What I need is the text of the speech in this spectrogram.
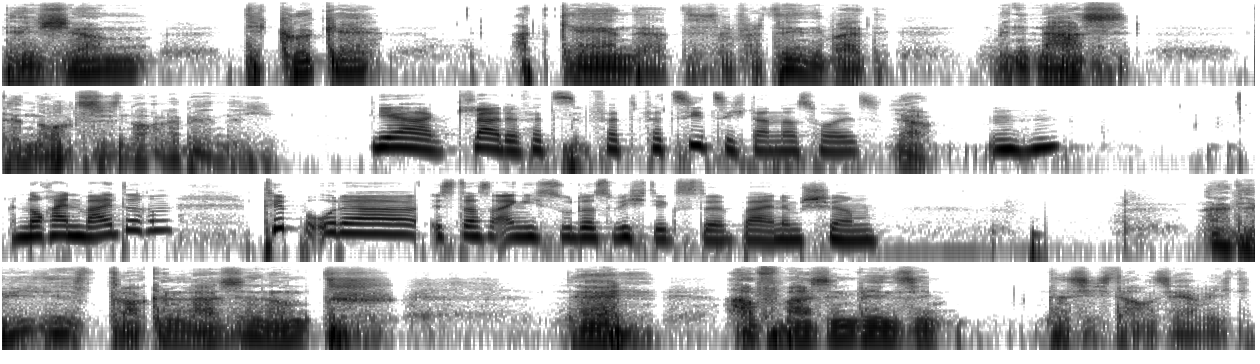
der Schirm, die Krücke hat geändert. Sie verstehen Sie, weil mit nass, der Holz ist noch lebendig. Ja, klar, der verz ver verzieht sich dann das Holz. Ja, Noch einen weiteren Tipp oder ist das eigentlich so das Wichtigste bei einem Schirm? Nein, die will ich trocken lassen und äh, aufpassen, wenn Sie, das ist auch sehr wichtig,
